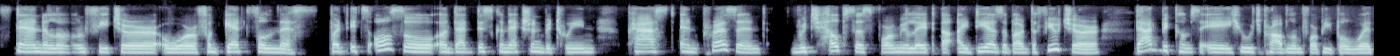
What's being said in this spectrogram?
standalone feature or forgetfulness, but it's also uh, that disconnection between past and present, which helps us formulate uh, ideas about the future that becomes a huge problem for people with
